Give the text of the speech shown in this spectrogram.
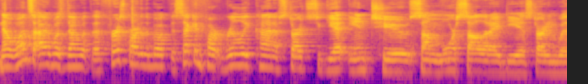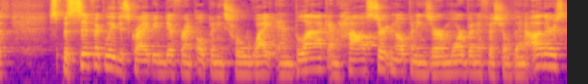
Now, once I was done with the first part of the book, the second part really kind of starts to get into some more solid ideas, starting with specifically describing different openings for white and black and how certain openings are more beneficial than others.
